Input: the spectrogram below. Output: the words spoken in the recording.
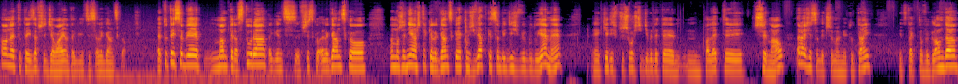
One tutaj zawsze działają, tak więc jest elegancko. E, Tutaj sobie mam teraz tura, tak więc wszystko elegancko. No może nie aż tak elegancko, jakąś wiatkę sobie gdzieś wybudujemy. e, Kiedyś w przyszłości, gdzie będę te mm, palety trzymał. Na razie sobie trzymam je tutaj. Więc tak to wygląda.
